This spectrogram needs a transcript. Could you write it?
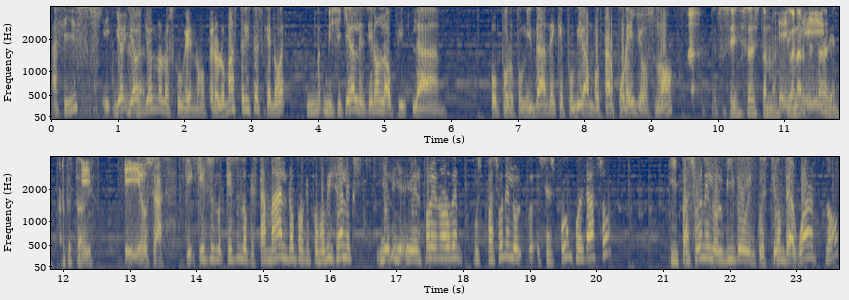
así es, y yo, yo, Ajá. yo no los jugué, ¿no? Pero lo más triste es que no, no- ni siquiera les dieron la, opi- la oportunidad de que pudieran votar por ellos, ¿no? Eso sí, eso sí está mal. Eh, Digo, en arte eh, estaba bien, arte estaba eh, bien. Y, o sea, que, que eso es lo, que eso es lo que está mal, ¿no? Porque como dice Alex, y el, y el Fallen Order, pues pasó en el, se fue un juegazo y pasó en el olvido en cuestión de awards, ¿no?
